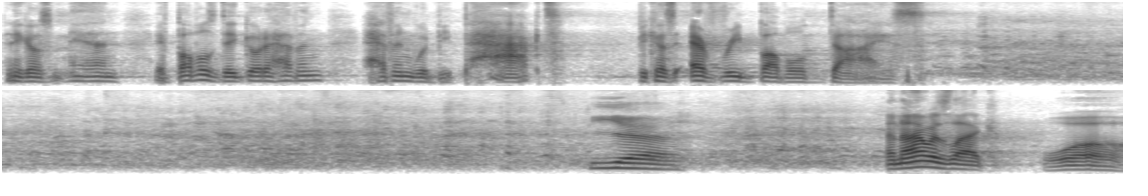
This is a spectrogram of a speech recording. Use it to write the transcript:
And he goes, Man, if bubbles did go to heaven, heaven would be packed because every bubble dies. yeah. And I was like, Whoa.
